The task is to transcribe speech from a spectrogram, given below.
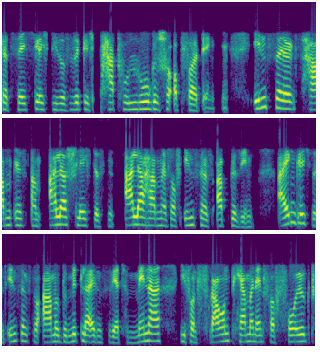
tatsächlich dieses wirklich pathologische Opferdenken. Incels haben es am allerschlechtesten. Alle haben es auf Incels abgesehen. Eigentlich sind Incels nur arme, bemitleidenswerte Männer, die von Frauen permanent verfolgt,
